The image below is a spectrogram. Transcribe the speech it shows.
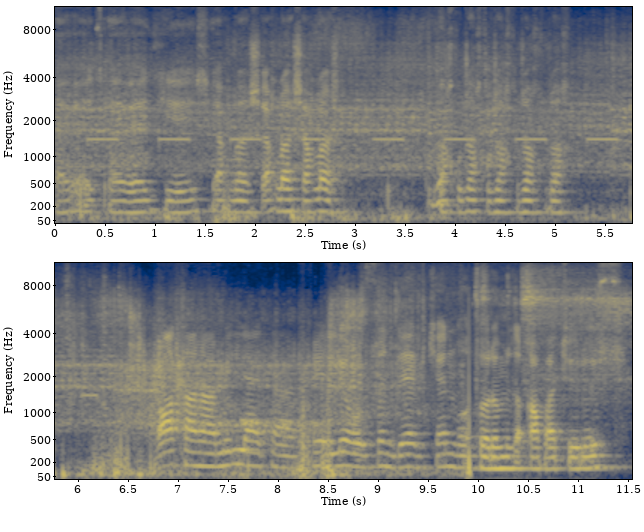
Evet, evet, yes. Yaklaş, yaklaş, yaklaş. Kucak, kucak, kucak, kucak, kucak. Vatana, millete, belli olsun derken motorumuzu kapatıyoruz.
